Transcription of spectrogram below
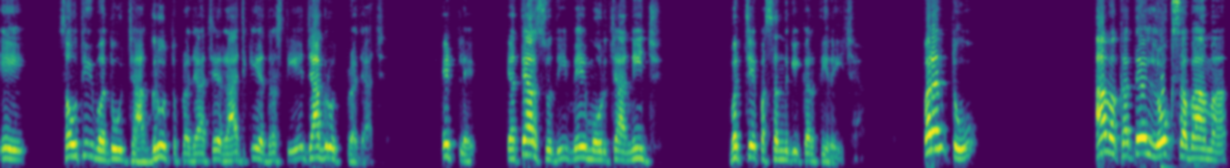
એ સૌથી વધુ જાગૃત પ્રજા છે. રાજકીય દ્રષ્ટિએ જાગૃત પ્રજા છે. એટલે અત્યાર સુધી બે મોરચાની જ વચ્ચે પસંદગી કરતી રહી છે. પરંતુ આ વખતે લોકસભામાં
